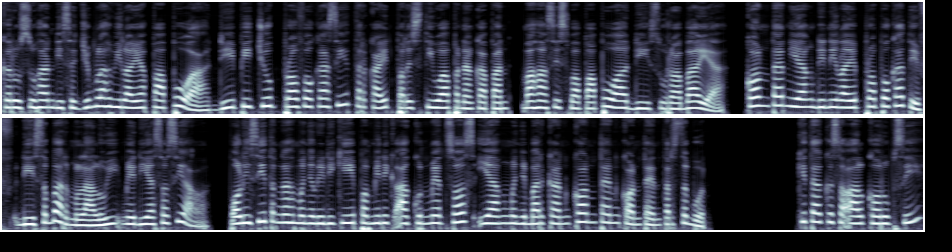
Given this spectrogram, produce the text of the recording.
kerusuhan di sejumlah wilayah Papua dipicu provokasi terkait peristiwa penangkapan mahasiswa Papua di Surabaya. Konten yang dinilai provokatif disebar melalui media sosial. Polisi tengah menyelidiki pemilik akun medsos yang menyebarkan konten-konten tersebut. Kita ke soal korupsi.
